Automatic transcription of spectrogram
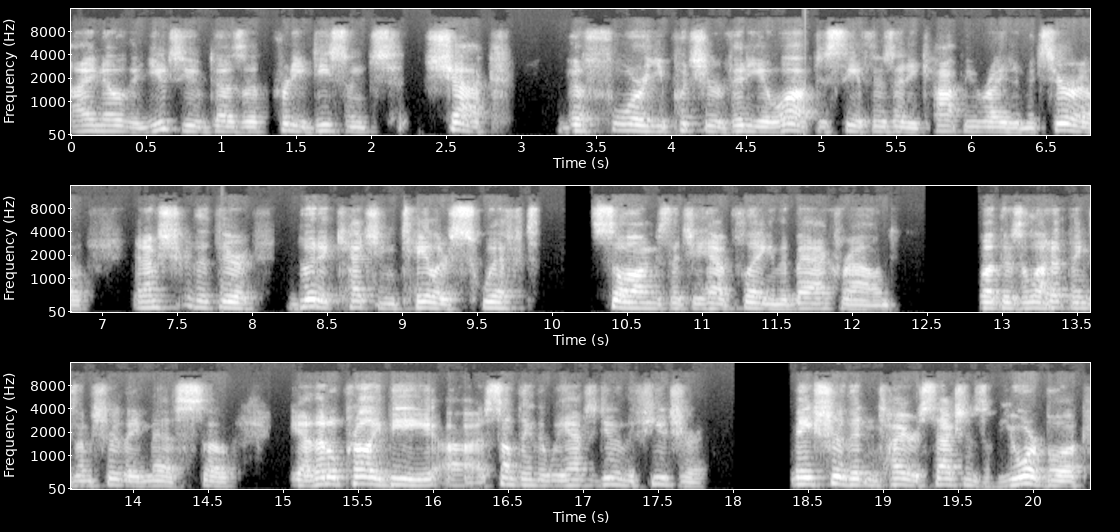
I know that YouTube does a pretty decent check before you put your video up to see if there's any copyrighted material. And I'm sure that they're good at catching Taylor Swift songs that you have playing in the background, but there's a lot of things I'm sure they miss. So, yeah, that'll probably be uh, something that we have to do in the future. Make sure that entire sections of your book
